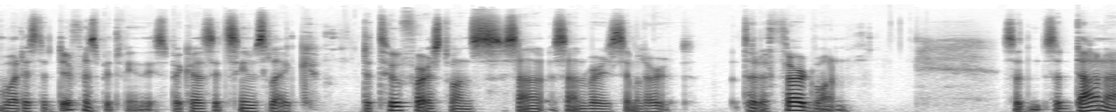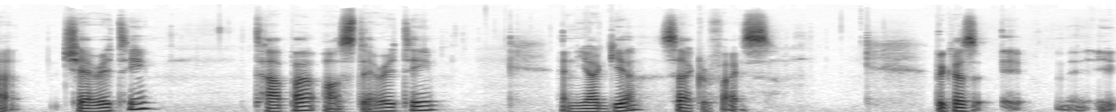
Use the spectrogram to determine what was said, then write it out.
what is the difference between these? Because it seems like the two first ones sound, sound very similar to the third one. So, so dana, charity, tapa, austerity, and yagya, sacrifice. Because you,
